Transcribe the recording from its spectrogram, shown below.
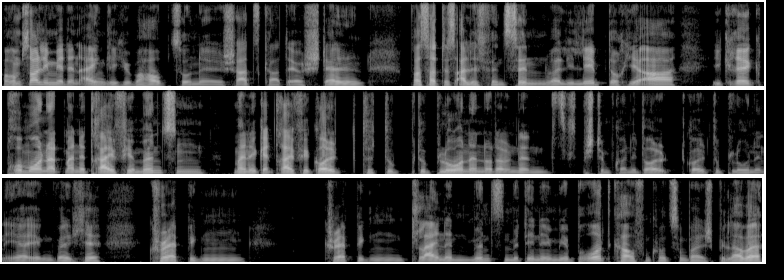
Warum soll ich mir denn eigentlich überhaupt so eine Schatzkarte erstellen? Was hat das alles für einen Sinn? Weil ich lebe doch hier, ah, ich krieg pro Monat meine drei, vier Münzen, meine drei, vier Golddublonen oder nein, das ist bestimmt keine Golddublonen, eher irgendwelche crappigen, crappigen kleinen Münzen, mit denen ich mir Brot kaufen kann zum Beispiel. Aber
